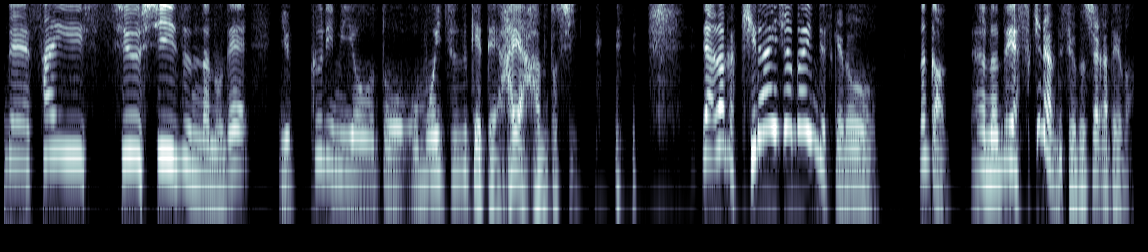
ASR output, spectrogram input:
で、最終シーズンなので、ゆっくり見ようと思い続けて、早半年。いや、なんか嫌いじゃないんですけど、なんか、あの、いや、好きなんですよ、どちらかといえば。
